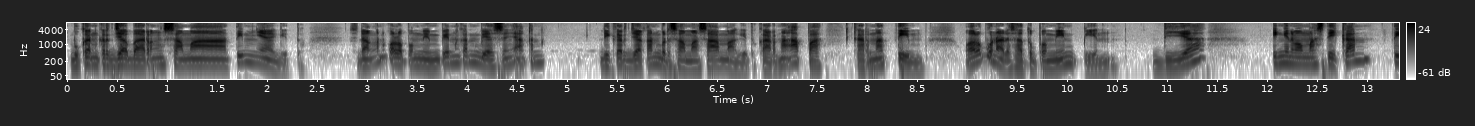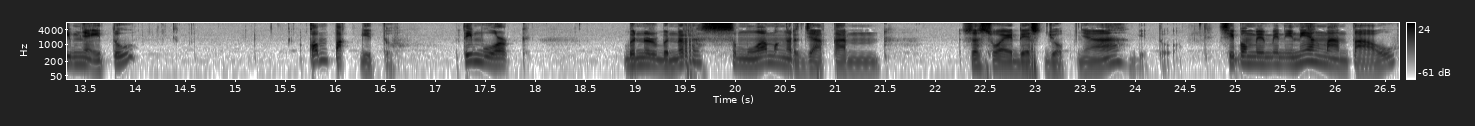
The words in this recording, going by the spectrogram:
bukan kerja bareng sama timnya gitu. Sedangkan kalau pemimpin kan biasanya akan dikerjakan bersama-sama gitu. Karena apa? Karena tim. Walaupun ada satu pemimpin, dia ingin memastikan timnya itu kompak gitu. Teamwork. Bener-bener semua mengerjakan sesuai desk jobnya gitu. Si pemimpin ini yang mantau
